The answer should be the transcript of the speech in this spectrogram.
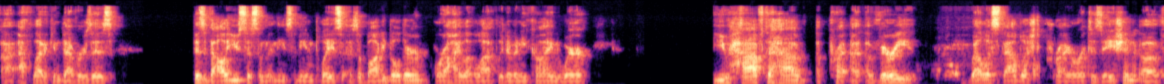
uh, athletic endeavors is this value system that needs to be in place as a bodybuilder or a high level athlete of any kind where you have to have a, a very well established prioritization of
